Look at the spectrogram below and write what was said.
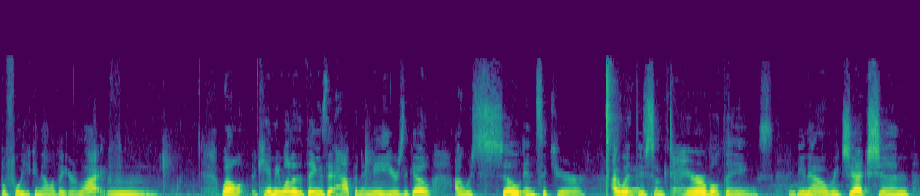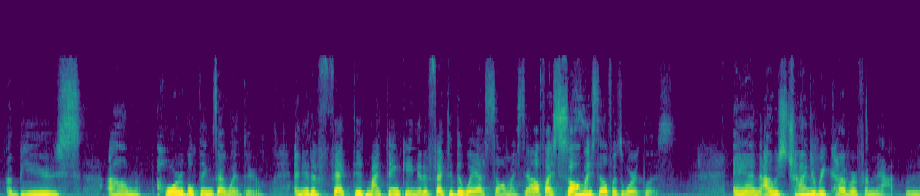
before you can elevate your life. Mm. Well, Cami, one of the things that happened to me years ago, I was so insecure. I went yes, through some okay. terrible things, mm-hmm. you know, rejection, abuse, um, horrible things I went through. And it affected my thinking. It affected the way I saw myself. I saw myself as worthless. And I was trying to recover from that. Mm.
